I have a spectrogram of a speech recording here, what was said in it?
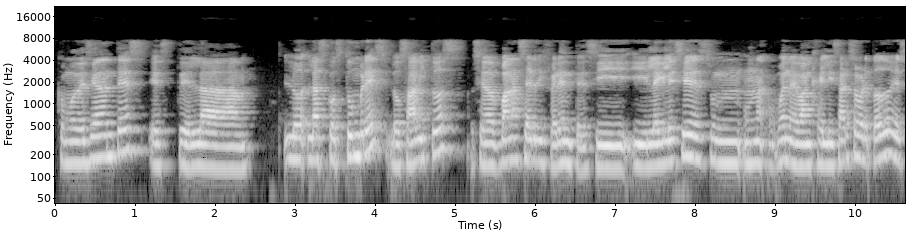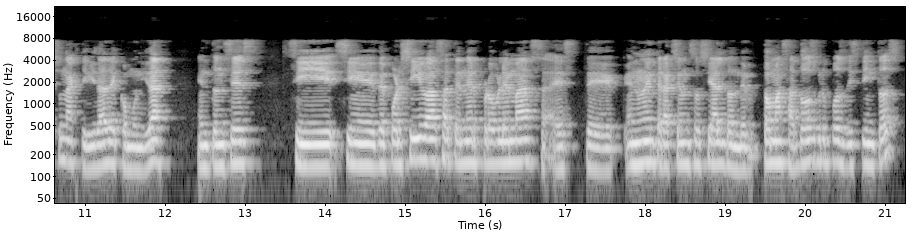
como decía antes, este, la, las costumbres, los hábitos, o sea, van a ser diferentes y, y la iglesia es un, una, bueno, evangelizar sobre todo es una actividad de comunidad. Entonces, si, si de por sí vas a tener problemas este, en una interacción social donde tomas a dos grupos distintos,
